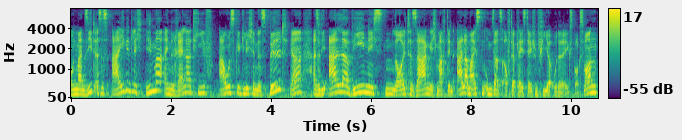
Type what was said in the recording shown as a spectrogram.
Und man sieht, es ist eigentlich immer ein relativ ausgeglichenes Bild. Ja? Also die allerwenigsten Leute sagen, ich mache den allermeisten Umsatz auf der PlayStation 4 oder der Xbox One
